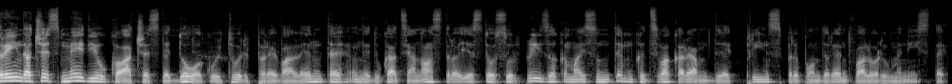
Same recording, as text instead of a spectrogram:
Trăind acest mediu cu aceste două culturi prevalente în educația noastră, este o surpriză că mai suntem câțiva care am deprins preponderent valori umaniste.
